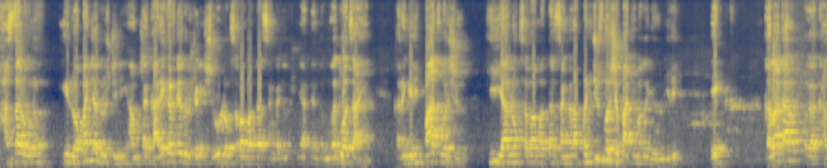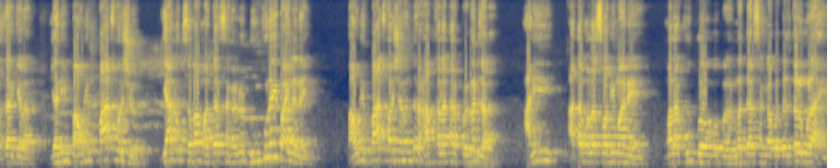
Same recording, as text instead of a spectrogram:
खासदार होणं ही लोकांच्या दृष्टीने आमच्या कार्यकर्त्या दृष्टीने शिरूर लोकसभा मतदारसंघाच्या दृष्टीने अत्यंत महत्वाचं आहे. कारण गेली पाच वर्ष ही या लोकसभा मतदारसंघाला पंचवीस वर्ष पाठीमागं घेऊन गेली. एक कलाकार खासदार केला ज्यांनी पावणे पाच वर्ष या लोकसभा मतदारसंघाकडे डुंकूनही पाहिलं नाही. पावणे पाच वर्षानंतर हा कलाकार प्रगट झाला. आणि आता मला स्वाभिमान आहे. मला खूप मतदारसंघाबद्दल तळमळ आहे.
